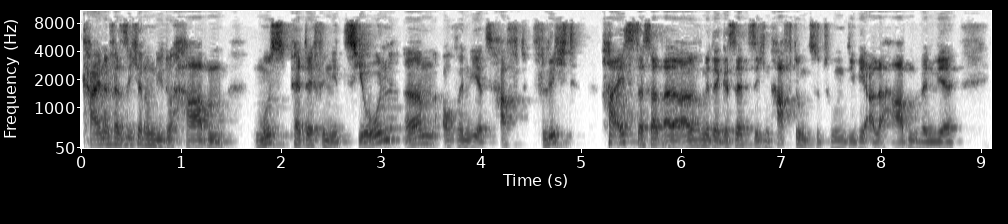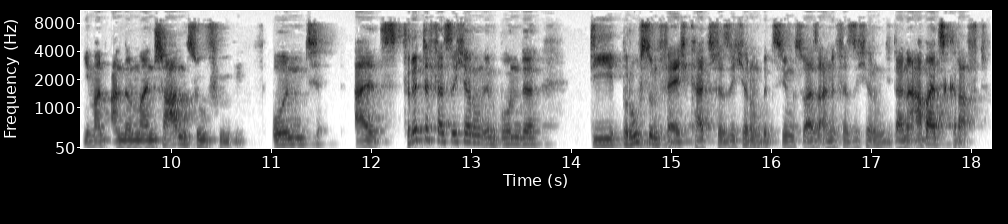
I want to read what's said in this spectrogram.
keine Versicherung, die du haben musst per Definition, ähm, auch wenn die jetzt Haftpflicht heißt. Das hat einfach mit der gesetzlichen Haftung zu tun, die wir alle haben, wenn wir jemand anderem einen Schaden zufügen. Und als dritte Versicherung im Bunde die Berufsunfähigkeitsversicherung beziehungsweise eine Versicherung, die deine Arbeitskraft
